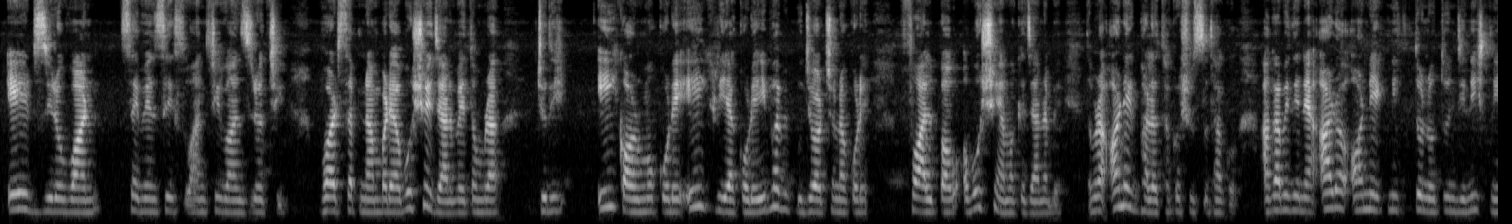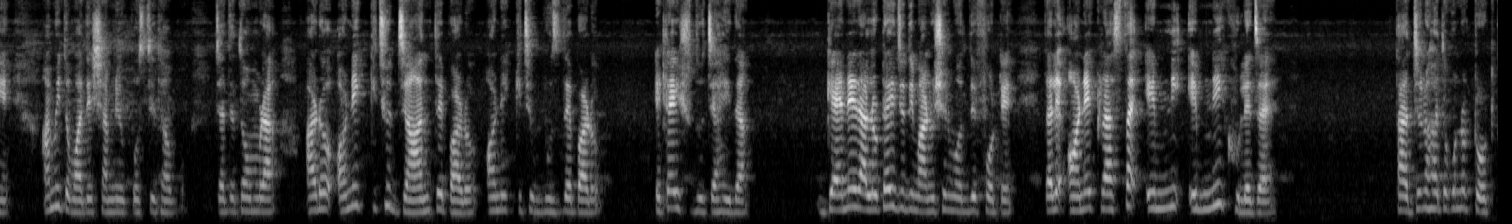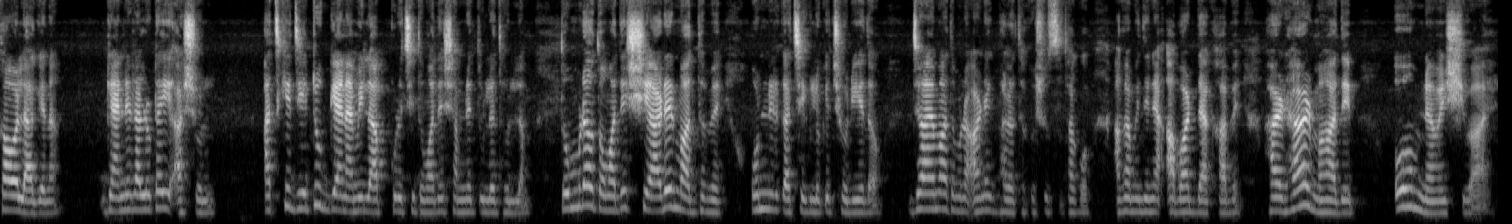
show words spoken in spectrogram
eight zero one seven six one three one zero three WhatsApp নাম্বারে অবশ্যই জানবে তোমরা। যদি এই কর্ম করে, এই ক্রিয়া করে, এইভাবে পুজো অর্চনা করে ফল পাও, অবশ্যই আমাকে জানাবে। তোমরা অনেক ভালো থাকো, সুস্থ থাকো। আগামী দিনে আরও অনেক নিত্য নতুন জিনিস নিয়ে আমি তোমাদের সামনে উপস্থিত হব, যাতে তোমরা আরও অনেক কিছু জানতে পারো, অনেক কিছু বুঝতে পারো। এটাই শুধু চাহিদা। জ্ঞানের আলোটাই যদি মানুষের মধ্যে ফোটে, তাহলে অনেক রাস্তা এমনি, এমনিই খুলে যায়। তার জন্য হয়তো কোনো টোটকাও লাগে না। জ্ঞানের আলোটাই আসল। আজকে যেটুক জ্ঞান আমি লাভ করেছি তোমাদের সামনে তুলে ধরলাম। তোমরাও তোমাদের শেয়ারের মাধ্যমে অন্যের কাছে এগুলোকে ছড়িয়ে দাও। জয় মা, তোমরা অনেক ভালো থাকো, সুস্থ থাকো। আগামী দিনে আবার দেখা হবে হর হর মহাদেব, ওম নমঃ শিবায়।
